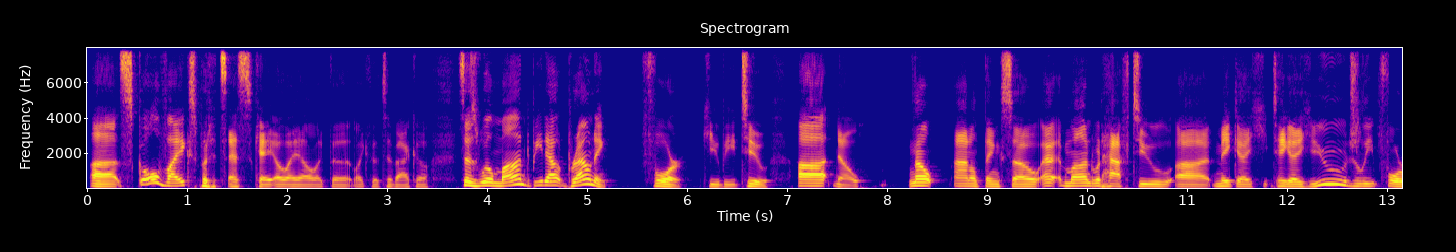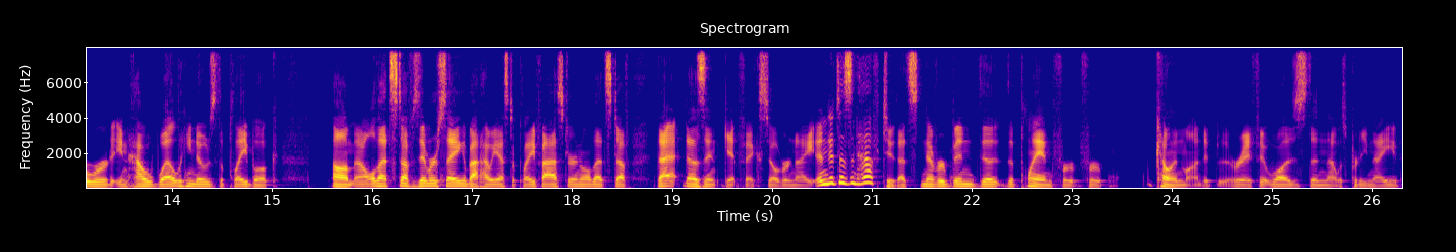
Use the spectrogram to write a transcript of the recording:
Uh, Skoal Vikes, but it's S K O A L like the like the tobacco. Says will Mond beat out Browning? for QB2. Uh, no. No, I don't think so. Uh, Mond would have to uh, make a take a huge leap forward in how well he knows the playbook. Um, and all that stuff Zimmer's saying about how he has to play faster and all that stuff, that doesn't get fixed overnight. And it doesn't have to. That's never been the the plan for for Kellen Mond. Or if it was, then that was pretty naive.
